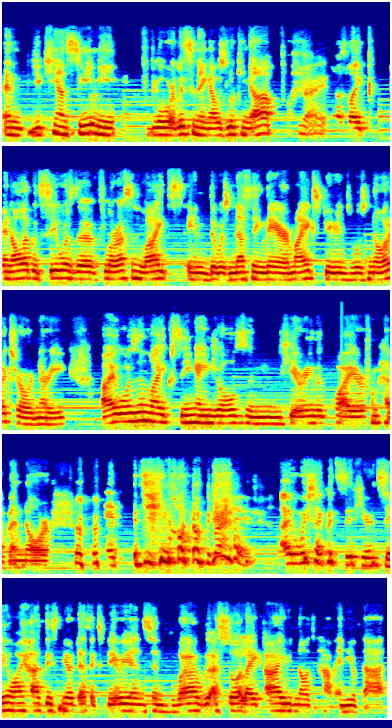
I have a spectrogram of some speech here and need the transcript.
and you can't see me for people who are listening, I was looking up. Right. I was like, and all I could see was the fluorescent lights, and there was nothing there. My experience was not extraordinary. I wasn't like seeing angels and hearing the choir from heaven, or, and, you know what I mean? Right. I wish I could sit here and say, oh, I had this near death experience, and wow, I saw like I did not have any of that.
